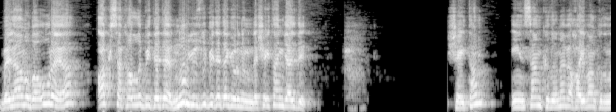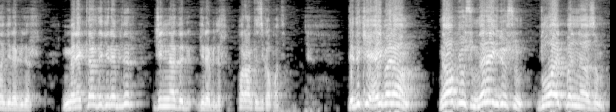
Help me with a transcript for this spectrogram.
Belamı Baura'ya aksakallı bir dede, nur yüzlü bir dede görünümünde şeytan geldi. Şeytan insan kılığına ve hayvan kılığına girebilir. Melekler de girebilir, cinler de girebilir. Parantezi kapat. Dedi ki ey Belam ne yapıyorsun? Nereye gidiyorsun? Dua etmen lazım.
